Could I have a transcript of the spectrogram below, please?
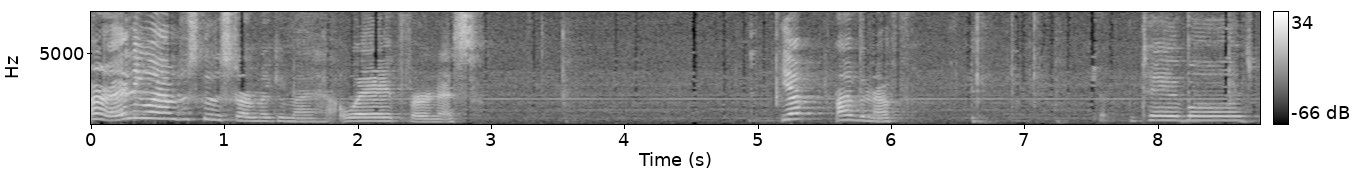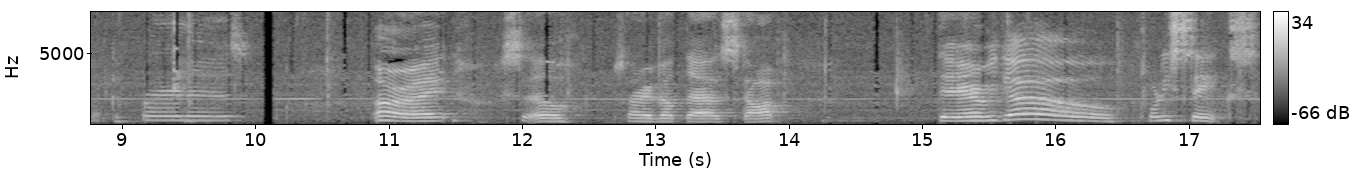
Alright, anyway, I'm just gonna start making my way furnace. Yep, I have enough. Check the tables, make a furnace. Alright, so, sorry about that, stop. There we go, 26.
